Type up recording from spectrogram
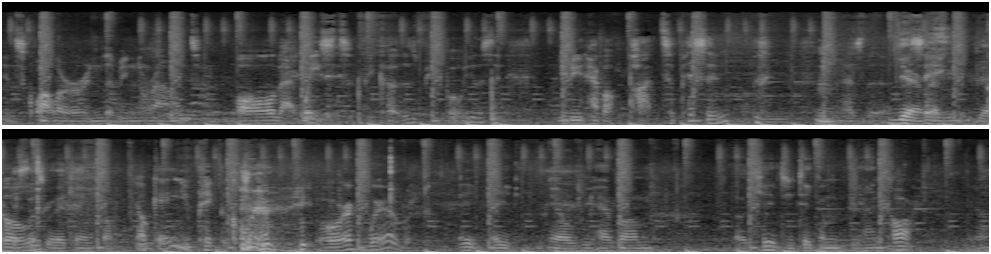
in squalor and living around all that waste because people, you listen, you didn't have a pot to piss in, as the Yeah, saying right. yeah, I guess goes. that's where they came from. Okay, you pick the corner or wherever. Hey, hey, you know, you have um, uh, kids, you take them behind the car, you know.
